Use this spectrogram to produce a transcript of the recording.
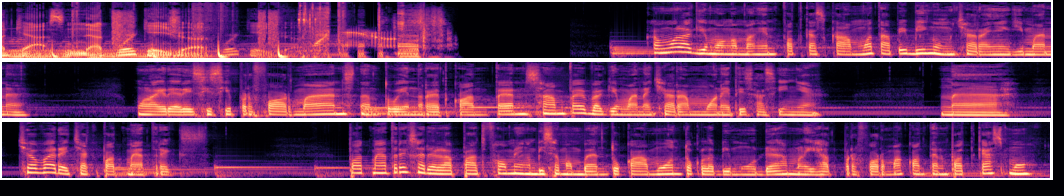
Podcast Network Asia. Kamu lagi mau ngembangin podcast kamu tapi bingung caranya gimana? Mulai dari sisi performance, nentuin rate konten, sampai bagaimana cara monetisasinya. Nah, coba deh cek Podmetrics. Podmetrics adalah platform yang bisa membantu kamu untuk lebih mudah melihat performa konten podcastmu.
